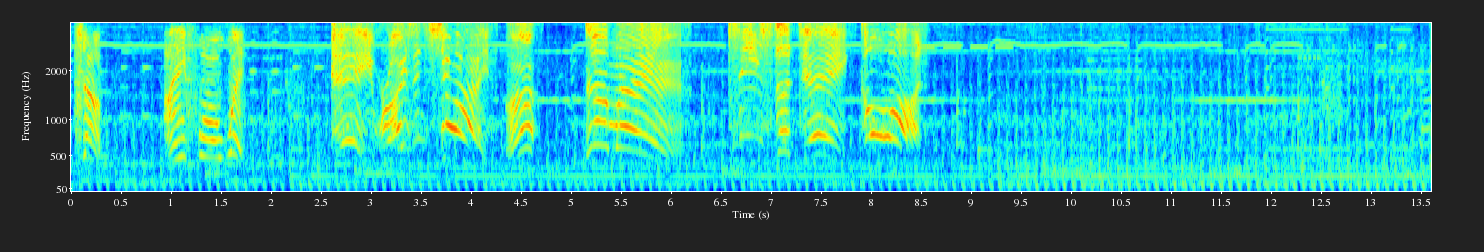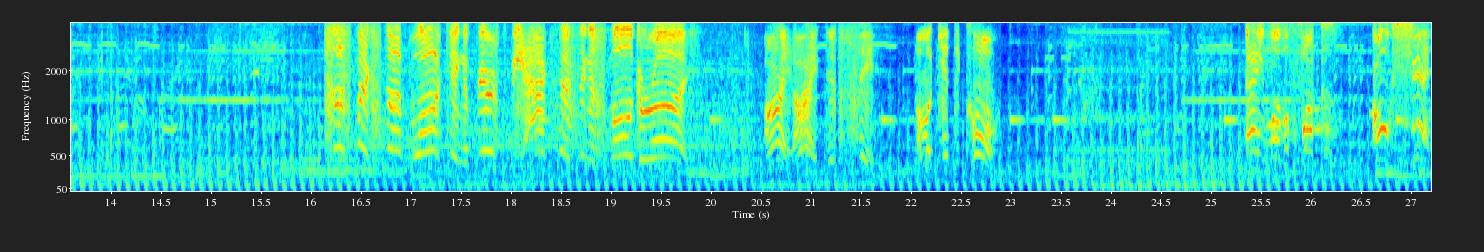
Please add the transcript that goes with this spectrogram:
the chopper. I ain't far away. Hey, rise and shine! Huh? Yeah, man! Seize the day! Go on! Suspect stopped walking. Appears to be accessing a small garage. All right, all right, this is it. I'm gonna get the call. Hey, motherfucker! Oh, shit!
